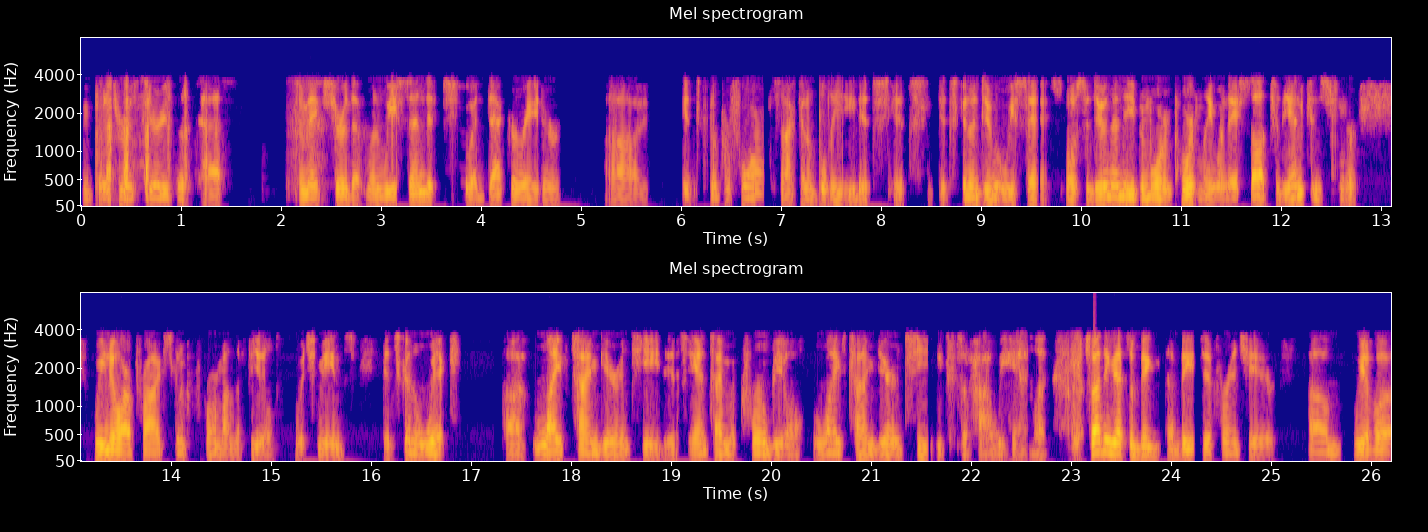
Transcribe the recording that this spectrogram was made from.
We put it through a series of tests to make sure that when we send it to a decorator, uh, it's going to perform. It's not going to bleed. It's it's it's going to do what we say it's supposed to do. And then even more importantly, when they sell it to the end consumer, we know our product's going to perform on the field, which means it's going to wick, uh, lifetime guaranteed. It's antimicrobial, lifetime guaranteed because of how we handle it. So I think that's a big a big differentiator. Um, we have a,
